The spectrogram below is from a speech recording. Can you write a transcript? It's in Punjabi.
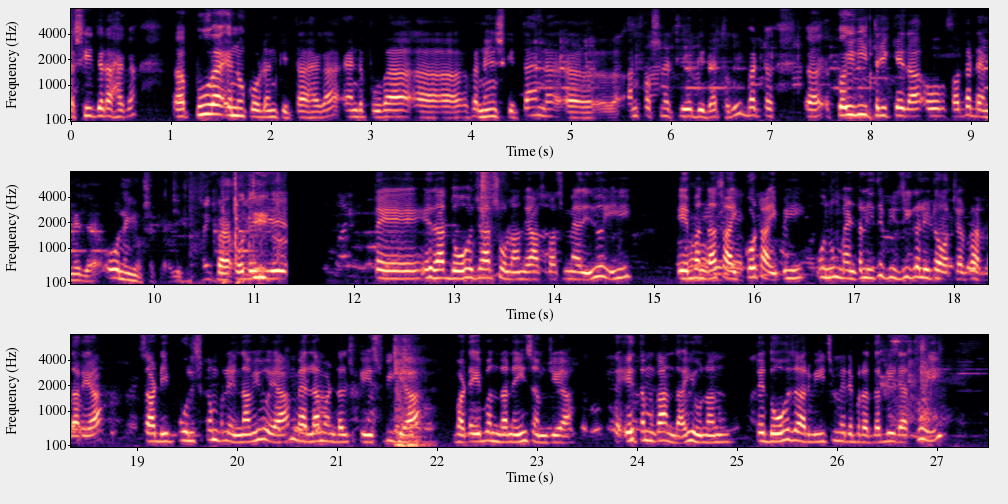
ਅਸੀਂ ਜਿਹੜਾ ਹੈਗਾ ਪੂਰਾ ਇਹਨੂੰ ਕੋਡਨ ਕੀਤਾ ਹੈਗਾ ਐਂਡ ਪੂਰਾ ਕਨਵਿੰਸ ਕੀਤਾ ਐਂਡ ਅਨਫੋਰਚੂਨੇਟਲੀ ਉਹਦੀ ਡੈਥ ਹੋ ਗਈ ਬਟ ਕੋਈ ਵੀ ਤਰੀਕੇ ਦਾ ਉਹ ਫਰਦਰ ਡੈਮੇਜ ਹੈ ਉਹ ਨਹੀਂ ਹੋ ਸਕਿਆ ਜੀ। ਉਹਦੇ ਲਈ ਤੇ ਇਹਦਾ 2016 ਦੇ ਆਸ-ਪਾਸ ਮੈਰਿਜ ਹੋਈ ਸੀ ਇਹ ਬੰਦਾ ਸਾਈਕੋ ਟਾਈਪ ਸੀ ਉਹਨੂੰ ਮੈਂਟਲੀ ਤੇ ਫਿਜ਼ੀਕਲੀ ਟੌਰਚਰ ਕਰਦਾ ਰਿਹਾ। ਸਾਡੀ ਪੁਲਿਸ ਕੰਪਲੇਨਾਂ ਵੀ ਹੋਇਆ ਮਹਿਲਾ ਮੰਡਲ ਚ ਕੇਸ ਵੀ ਗਿਆ ਬਟ ਇਹ ਬੰਦਾ ਨਹੀਂ ਸਮਝਿਆ ਤੇ ਇਹ ਧਮਕਾਉਂਦਾ ਸੀ ਉਹਨਾਂ ਨੂੰ। ਤੇ 2020 ਚ ਮੇਰੇ ਬ੍ਰਦਰ ਦੀ ਡੈਥ ਹੋਈ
